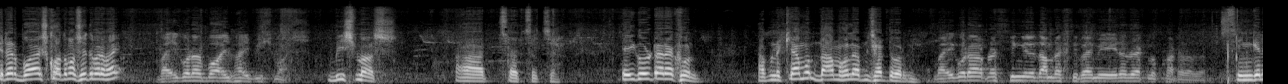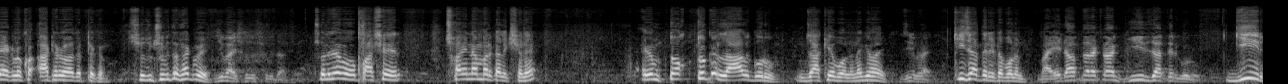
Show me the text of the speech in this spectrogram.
এটার বয়স কত মাস হতে পারে ভাই? ভাই এগুলোর বয়স ভাই বিশ মাস। বিশ মাস। আচ্ছা আচ্ছা আচ্ছা। এই গরুটার এখন আপনার কেমন দাম হলে আপনি ছাড়তে পারবেন? ভাই এগুলো আপনার সিঙ্গেলের দাম রাখছি ভাই আমি এটারও এক লক্ষ আঠারো হাজার। সিঙ্গেলে এক লক্ষ আঠেরো হাজার টাকা। সুযোগ সুবিধা থাকবে? জি ভাই সুযোগ সুবিধা আছে। চলে যাব পাশের ছয় নাম্বার কালেকশনে একদম টকটকে লাল গরু যাকে বলে নাকি ভাই? জি ভাই। কি জাতের এটা বলেন? ভাই এটা আপনার একটা গির জাতের গরু। গির?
